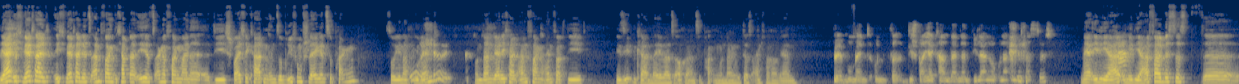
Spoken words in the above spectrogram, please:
Ja, ich werde halt, ich werde halt jetzt anfangen. Ich habe ja eh jetzt angefangen, meine äh, die Speicherkarten in so Briefumschläge zu packen, so je nach oh, Event. Schön. Und dann werde ich halt anfangen, einfach die Visitenkarten da jeweils auch reinzupacken und dann wird das einfacher werden. Moment, und die Speicherkarten bleiben dann wie lange unangetastet? Naja, ideal, ja. im Idealfall bis das äh,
